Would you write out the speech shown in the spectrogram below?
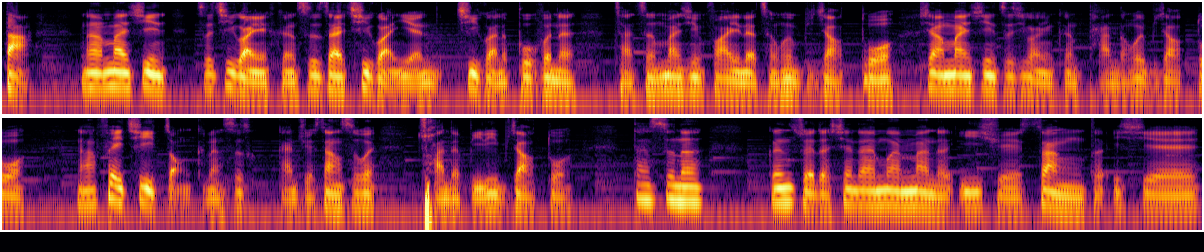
大。那慢性支气管炎可能是在气管炎、气管的部分呢，产生慢性发炎的成分比较多。像慢性支气管炎可能痰的会比较多。那肺气肿可能是感觉上是会喘的比例比较多。但是呢，跟随着现在慢慢的医学上的一些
